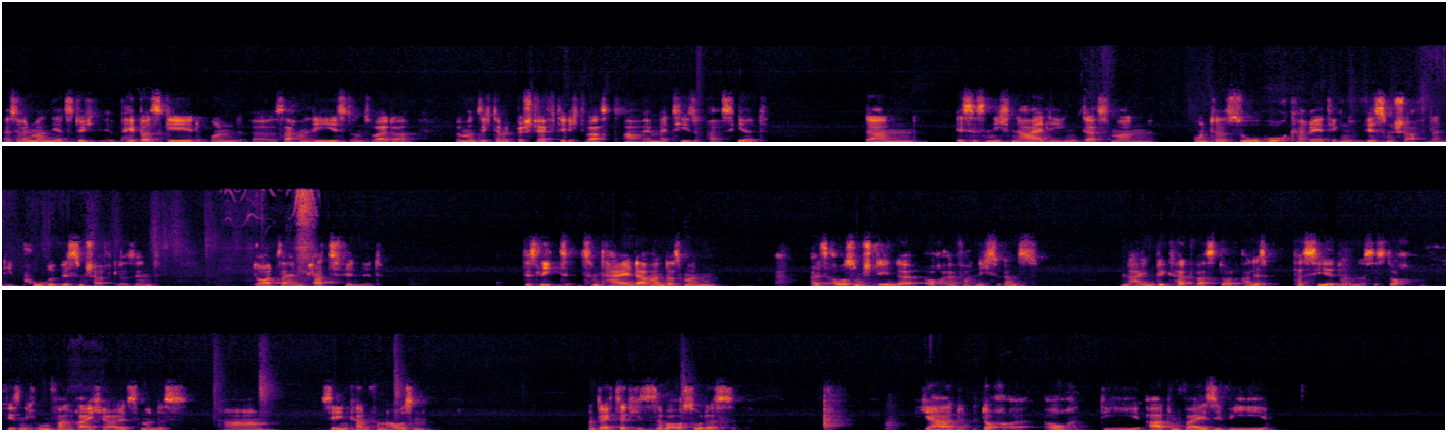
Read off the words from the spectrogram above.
Also wenn man jetzt durch Papers geht und äh, Sachen liest und so weiter, wenn man sich damit beschäftigt, was am MIT so passiert, dann ist es nicht naheliegend, dass man unter so hochkarätigen Wissenschaftlern, die pure Wissenschaftler sind, dort seinen Platz findet. das liegt zum Teil daran, dass man als Außenstehender auch einfach nicht so ganz einen Einblick hat, was dort alles passiert. Und das ist doch wesentlich umfangreicher, als man das ähm, sehen kann von außen. Und gleichzeitig ist es aber auch so, dass ja doch auch die Art und Weise, wie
